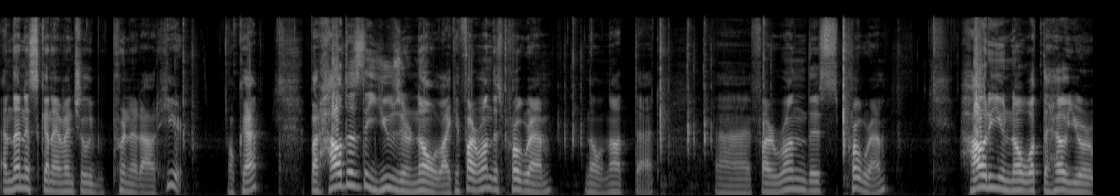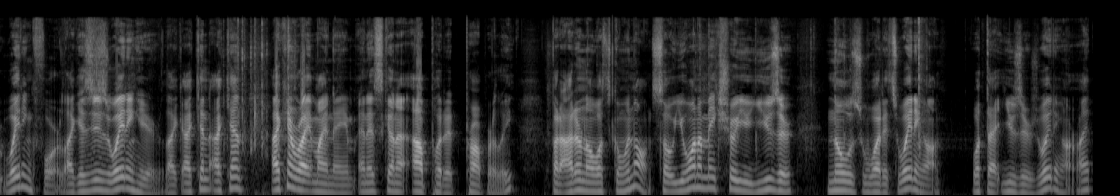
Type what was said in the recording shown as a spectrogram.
And then it's going to eventually be printed out here. Okay? But how does the user know? Like if I run this program, no, not that. Uh, if I run this program, how do you know what the hell you're waiting for? Like it's just waiting here. Like I can I can I can write my name and it's gonna output it properly, but I don't know what's going on. So you want to make sure your user knows what it's waiting on, what that user is waiting on, right?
